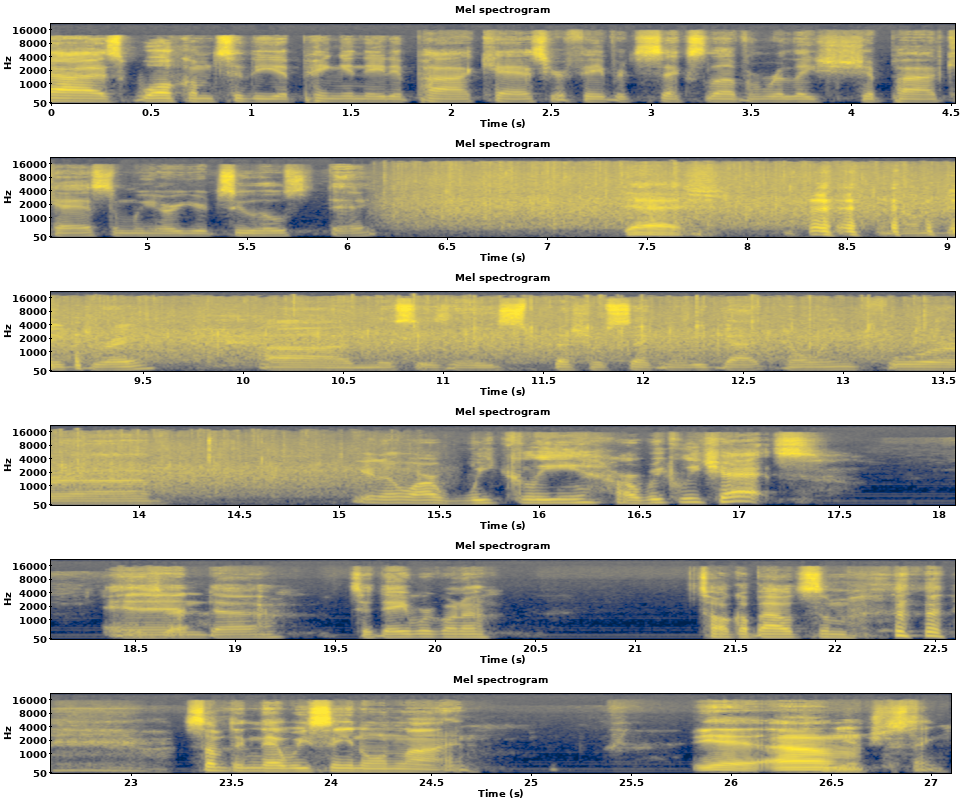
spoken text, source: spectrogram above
guys? Welcome to the Opinionated Podcast, your favorite sex, love, and relationship podcast. And we are your two hosts today. Dash. And I'm Big Dre. And this is a special segment we got going for, uh, you know, our weekly our weekly chats. And uh, today we're gonna talk about some something that we've seen online. Yeah. Um. interesting.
